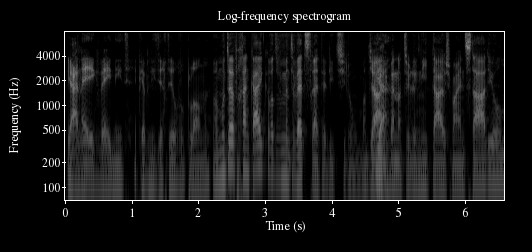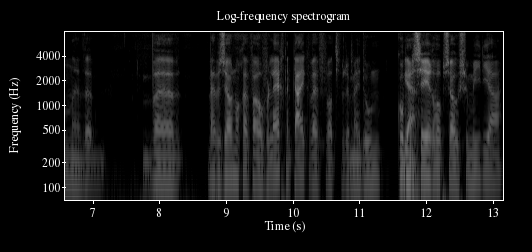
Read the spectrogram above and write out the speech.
ja, nee, ik weet niet. Ik heb niet echt heel veel plannen. We moeten even gaan kijken wat we met de wedstrijdeditie doen. Want ja, Ja. ik ben natuurlijk niet thuis, maar in het stadion. eh, we, we, we hebben zo nog even overlegd. Dan kijken we even wat we ermee doen. Communiceren we op social media.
